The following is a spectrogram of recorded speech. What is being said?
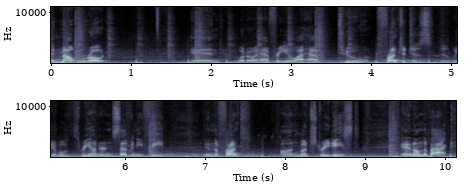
and Mountain Road. And what do I have for you? I have two frontages. We have about 370 feet in the front on Mud Street East, and on the back,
